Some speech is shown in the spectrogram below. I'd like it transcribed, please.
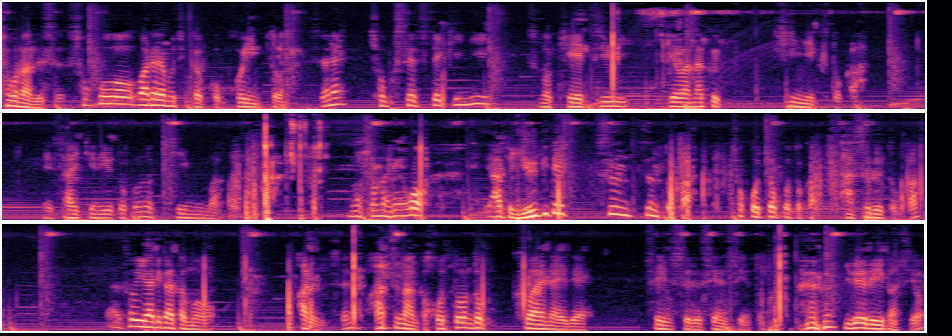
そうなんです。そこを我々も結構ポイントなんですよね。直接的にその頸椎ではなく筋肉とか、えー最近でいうところの筋膜とか、もうその辺を、あと指でツンツンとか、ちょこちょことか、さするとか、そういうやり方もあるんですよね。圧なんかほとんど加えないで、施術する先生とか、いろいろいますよ。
